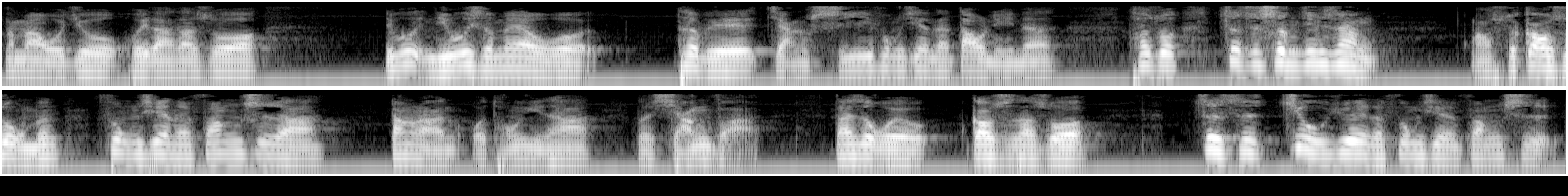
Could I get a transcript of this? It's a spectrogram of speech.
那么我就回答他说：“你为你为什么要我特别讲十一奉献的道理呢？”他说：“这是圣经上啊所告诉我们奉献的方式啊。”当然，我同意他的想法。但是我有告诉他说，这是旧约的奉献方式。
